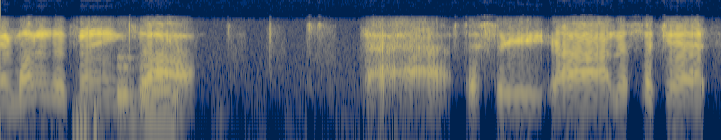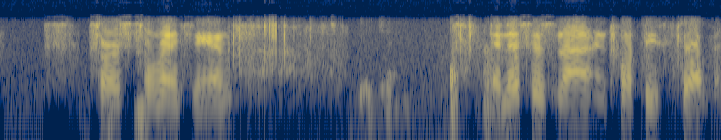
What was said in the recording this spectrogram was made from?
And one of the things, Mhm. uh, uh, let's see, uh, let's look at First Corinthians, and this is nine twenty-seven,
